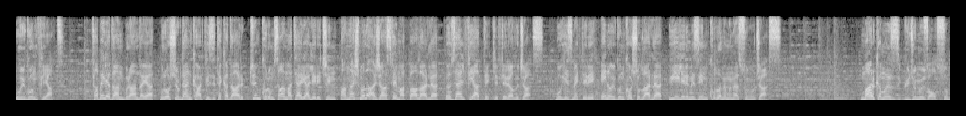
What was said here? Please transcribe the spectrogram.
uygun fiyat. Tabeladan brandaya, broşürden kartvizite kadar tüm kurumsal materyaller için anlaşmalı ajans ve matbaalarla özel fiyat teklifleri alacağız. Bu hizmetleri en uygun koşullarla üyelerimizin kullanımına sunacağız. Markamız gücümüz olsun.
